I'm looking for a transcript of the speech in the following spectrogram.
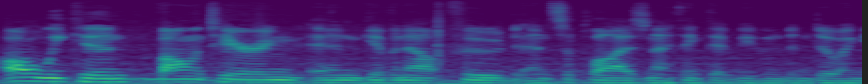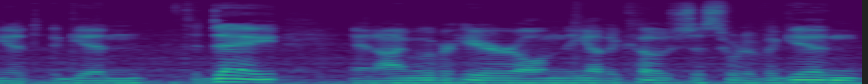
all weekend volunteering and giving out food and supplies, and I think they've even been doing it again today. And I'm over here on the other coast, just sort of again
